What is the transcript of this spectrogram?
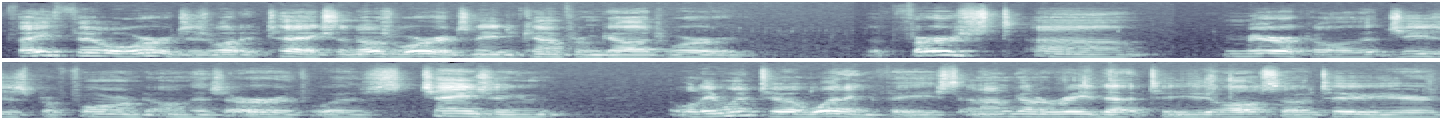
Faith filled words is what it takes, and those words need to come from God's word. The first um, miracle that Jesus performed on this earth was changing. Well, he went to a wedding feast, and I'm going to read that to you also too here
